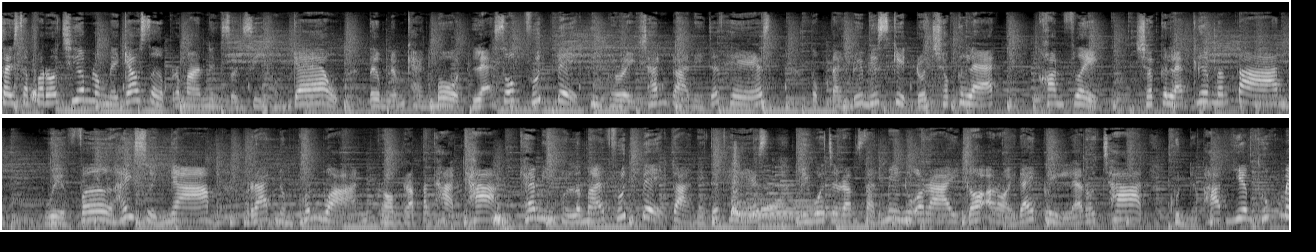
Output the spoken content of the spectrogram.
ใส่สับปะรดเชื่อมลงในแก้วเสิร์ฟประมาณ1ส่วน4ของแก้ว เติมน้ำแข็งบดและส้ม fruit base preparation ตรา Nature Taste ตกแต่งด้วยบิสกิตรสช็อกโกแลต คอนเฟลกช็อกโกแลตเคลือบน้ำตาล เวเฟอร์ให้สวยงาม ราดนมข้นหวานพร้อมรับประทานค่ะ แค่มีผลไม้ fruit base จาก Nature Taste ไม่ว่าจะรังสรรค์เมนูอะไรก็อร่อยได้กลิ่นและรสชาติ คุณภาพเยี่ยมทุกเม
